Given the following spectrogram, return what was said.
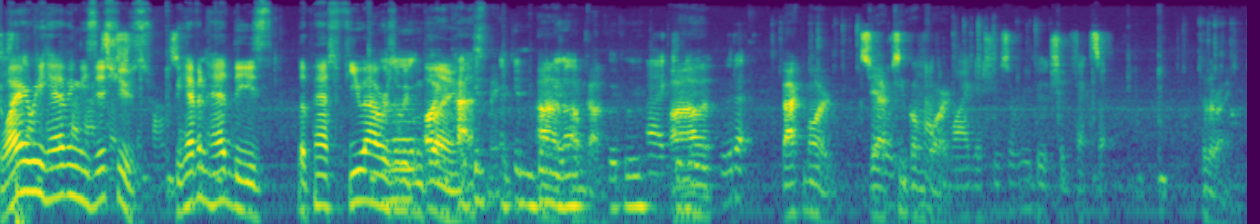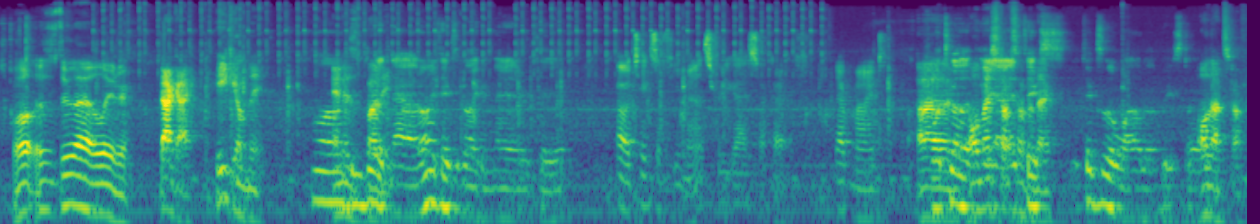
Why are we having these access to the issues? We haven't had these the past few hours that we've been oh, playing. I passed can, me. I can bring Uh, it I'm up gone. quickly. Uh, can Uh, reboot it? Back more. Yeah, Servers keep going having forward. lag issues. A reboot should fix it. To the right. Well, let's do that later. That guy. He killed me. Well, and we his buddy. it now. It only takes like a minute or two. Oh, it takes a few minutes for you guys. Okay, never mind. Uh, Well, gonna- all my yeah, stuff's it over takes, It takes a little while to restart. there. All that stuff.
